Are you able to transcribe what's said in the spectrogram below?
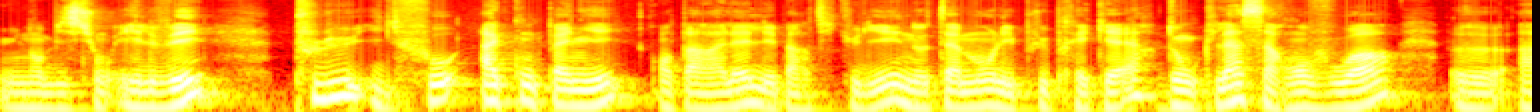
une ambition élevée, plus il faut accompagner en parallèle les particuliers, notamment les plus précaires. Donc là, ça renvoie euh, à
